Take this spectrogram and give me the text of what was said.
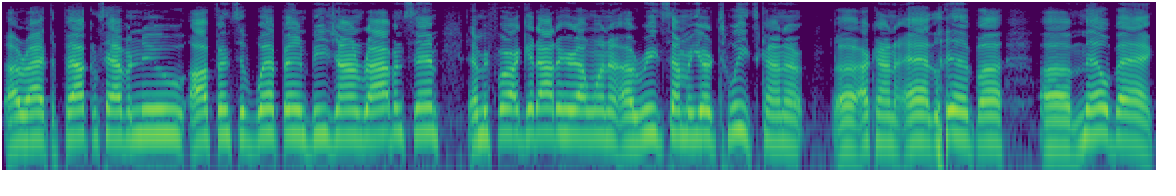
All right, the Falcons have a new offensive weapon, Bijan Robinson. And before I get out of here, I want to uh, read some of your tweets. Kind of, uh, I kind of ad lib uh, uh, mailbag,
